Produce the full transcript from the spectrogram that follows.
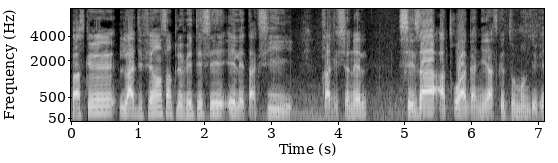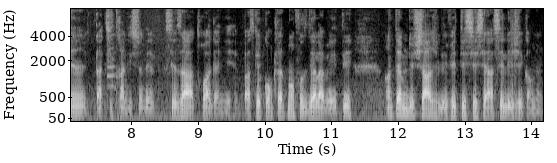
Parce que la différence entre le VTC et les taxis traditionnels, César a trop à gagner à ce que tout le monde devienne taxi traditionnel. César a trop à gagner. Parce que concrètement, faut se dire la vérité, en termes de charge, le VTC, c'est assez léger quand même.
